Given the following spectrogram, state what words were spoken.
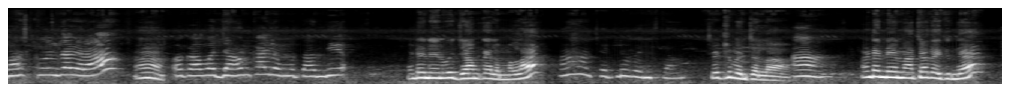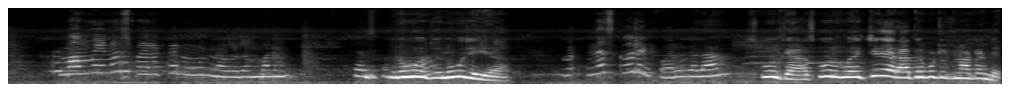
మా స్కూల్ దగ్గర ఒక అవ్వ జామకాయలు అమ్ముతుంది. అంటే నేను పోయి జామకాయలు ఆహా, చెట్లు పెంచుతాం చెట్లు పెంచాలా. అంటే నేను నా చేత అవుతుందా స్మెరక్క నువ్వు ఉన్నావు కదా మనం చేసుకుంటాం నువ్వు నువ్వు చెయ్యి. స్కూల్కి పోరు కదా. స్కూల్కి? స్కూల్కి వచ్చి రాత్రి పూటలు నాటండి.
